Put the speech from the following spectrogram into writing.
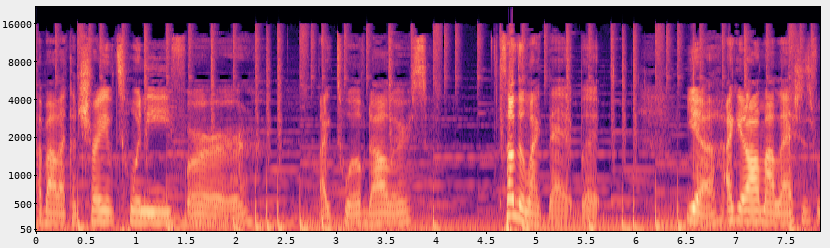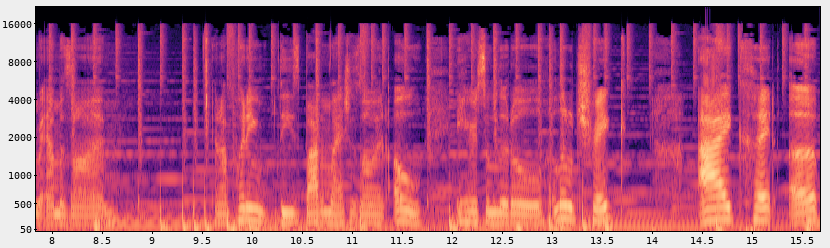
I buy like a tray of 20 for like $12. Something like that, but yeah, I get all my lashes from Amazon. And I'm putting these bottom lashes on. Oh, and here's a little a little trick. I cut up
